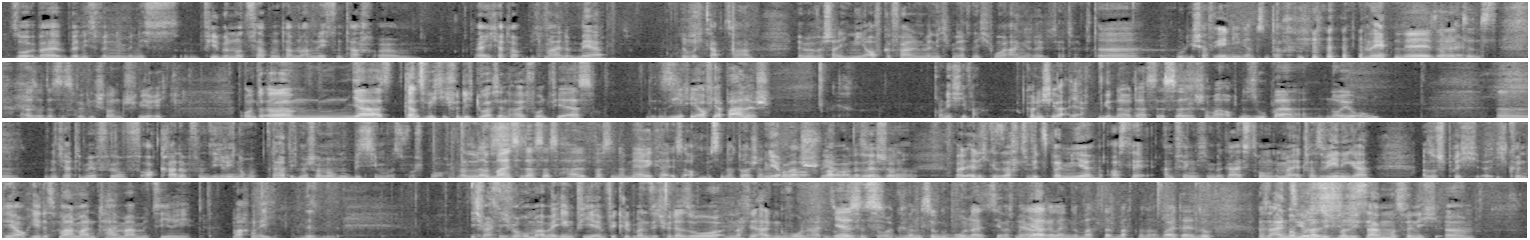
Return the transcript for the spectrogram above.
so über, wenn ich wenn, wenn ich es viel benutzt habe und dann am nächsten Tag, ähm, ja, ich hatte, ich meine, mehr übrig gehabt zu haben. Wäre mir wahrscheinlich nie aufgefallen, wenn ich mir das nicht vorher eingeredet hätte. Äh, gut, ich schaffe eh nie den ganzen Tag. Nee? nee, seltenst. Also das ist wirklich schon schwierig. Und ähm, ja, ganz wichtig für dich, du hast ja ein iPhone 4S. Siri auf Japanisch. Konnichiwa. Konnichiwa, ja, genau. Das ist äh, schon mal auch eine super Neuerung. Äh, Ich hatte mir für auch gerade von Siri noch, da hatte ich mir schon noch ein bisschen was versprochen. Also da meinst du, dass das halt, was in Amerika ist, auch ein bisschen nach Deutschland Ja, rüberschwappen ja, das wäre schon. Weil ehrlich gesagt wird es bei mir aus der anfänglichen Begeisterung immer etwas weniger. Also sprich, äh, ich könnte ja auch jedes Mal meinen Timer mit Siri machen. Ich, ich weiß nicht warum, aber irgendwie entwickelt man sich wieder so nach den alten Gewohnheiten so Ja, ein bisschen ist, zurück. man ist so Gewohnheitstier. Was man Ja. jahrelang gemacht hat, macht man auch weiterhin so. Das Einzige, was ich, was ich sagen muss, wenn ich ähm,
